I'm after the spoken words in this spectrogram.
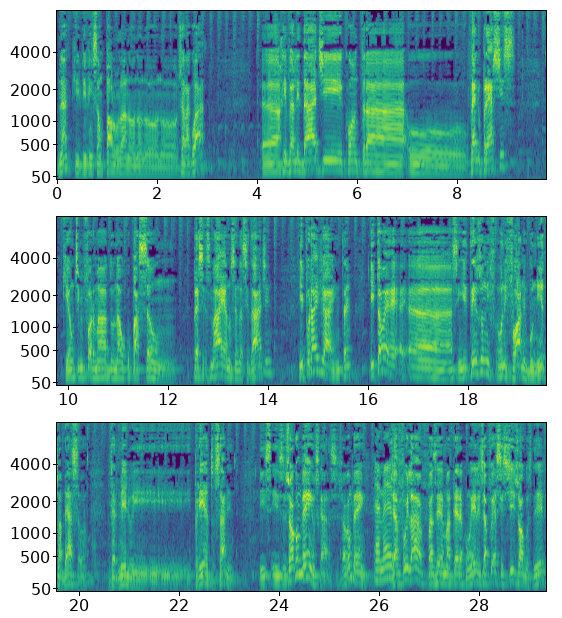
né? Que vivem em São Paulo, lá no, no, no, no Jaraguá. Eh, a rivalidade contra o Velho Prestes, que é um time formado na ocupação Prestes Maia, no centro da cidade. E por aí vai, então... Então, é, é, é, assim, e tem os uni uniforme bonito, a beça, vermelho e, e- e preto, sabe? E, e jogam bem os caras, jogam bem. É mesmo? Já fui lá fazer matéria com eles, já fui assistir jogos dele.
